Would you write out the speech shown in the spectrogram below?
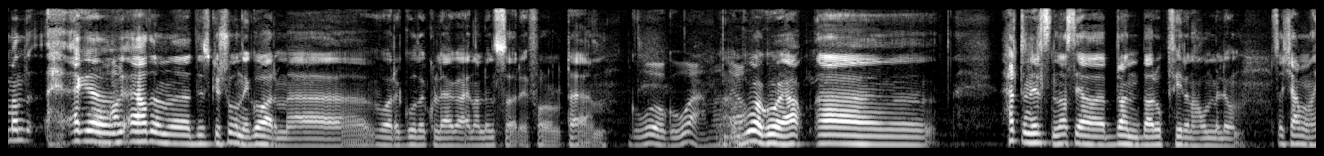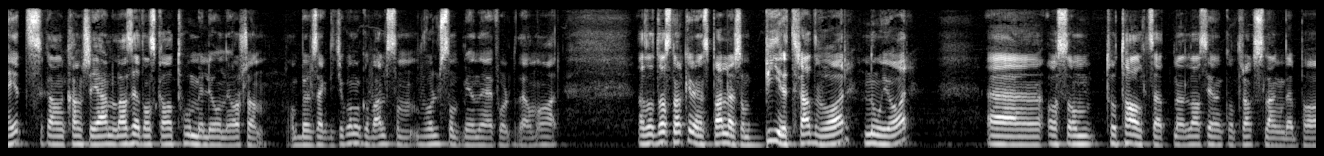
men jeg, jeg hadde en eh, diskusjon i går med våre gode kollega Einar Lundsør i forhold til Gode og gode. Men ja. Gode, gode, ja. Uh, Helten Nilsen, la oss si at Brann bærer opp 4,5 millioner. Så kommer han hit, så kan han kanskje gjerne La oss si at han skal ha 2 millioner i årslønn. Han bør sikkert ikke gå noe voldsomt, voldsomt mye ned i forhold til det han har. Altså, da snakker vi om en spiller som blir 30 år nå i år, uh, og som totalt sett med la oss si en kontraktslengde på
